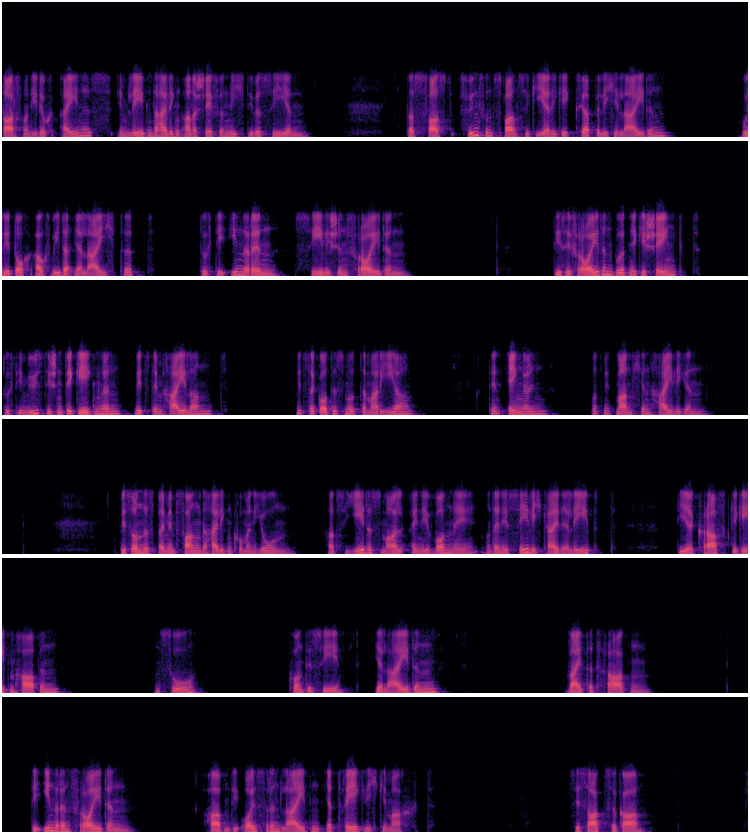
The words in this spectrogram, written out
darf man jedoch eines im Leben der heiligen Anna Schäfer nicht übersehen. Das fast 25-jährige körperliche Leiden wurde doch auch wieder erleichtert durch die inneren seelischen Freuden. Diese Freuden wurden ihr geschenkt durch die mystischen Begegnungen mit dem Heiland, mit der Gottesmutter Maria, den Engeln und mit manchen Heiligen. Besonders beim Empfang der heiligen Kommunion hat sie jedes Mal eine Wonne und eine Seligkeit erlebt, die ihr Kraft gegeben haben, und so konnte sie ihr Leiden weitertragen. Die inneren Freuden haben die äußeren Leiden erträglich gemacht. Sie sagt sogar,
